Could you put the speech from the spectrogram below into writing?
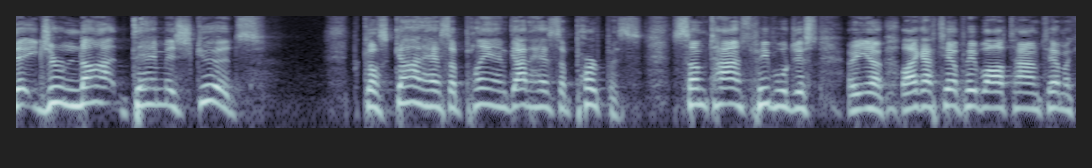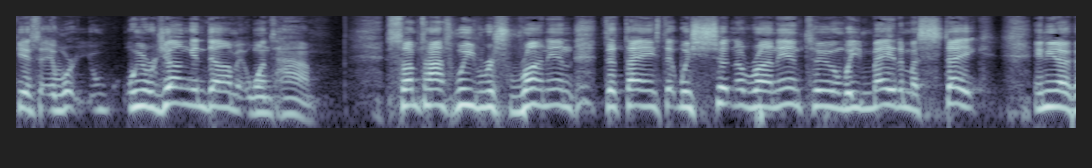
that you're not damaged goods. Because God has a plan, God has a purpose. Sometimes people just, you know, like I tell people all the time, tell my kids, we were young and dumb at one time. Sometimes we just run into things that we shouldn't have run into and we made a mistake. And, you know,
